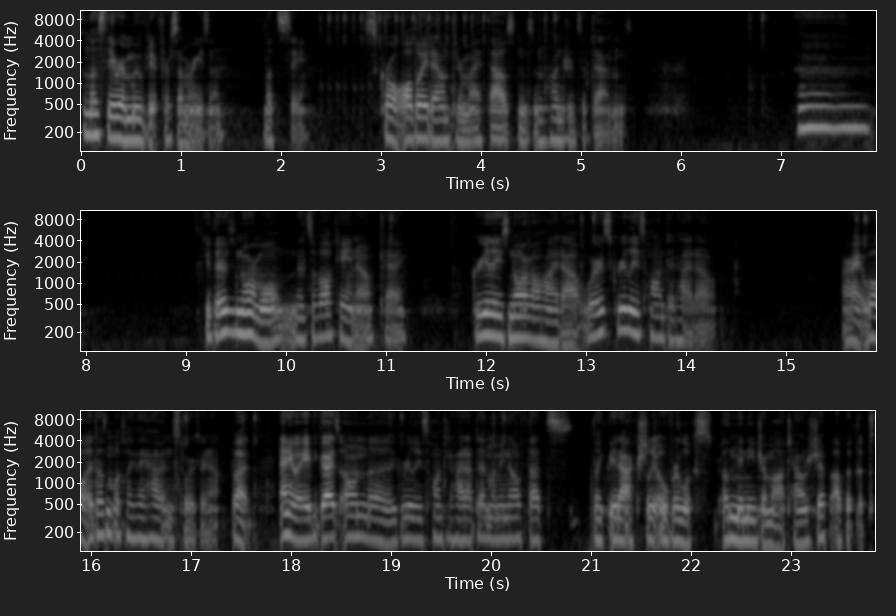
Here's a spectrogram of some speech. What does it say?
Unless they removed it for some reason. Let's see. Scroll all the way down through my thousands and hundreds of dens. Um, there's normal. There's a volcano. Okay. Greely's normal hideout. Where's Greely's haunted hideout? Alright, well, it doesn't look like they have it in stores right now. But anyway, if you guys own the Greely's Haunted Hideout Den, let me know if that's, like, it actually overlooks a mini Jamaa Township up at the,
